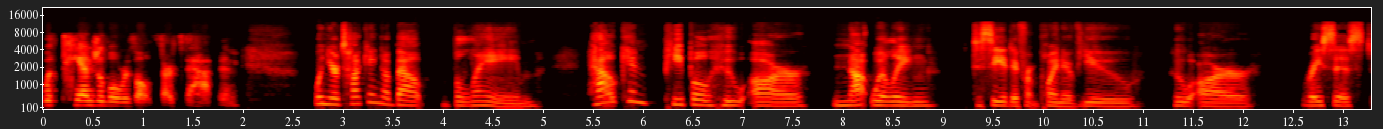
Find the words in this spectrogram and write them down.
with tangible results starts to happen. When you're talking about blame, how can people who are not willing to see a different point of view, who are racist,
